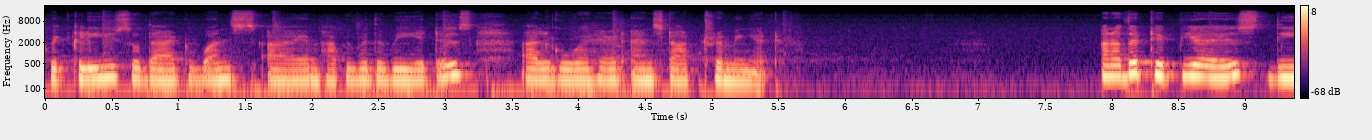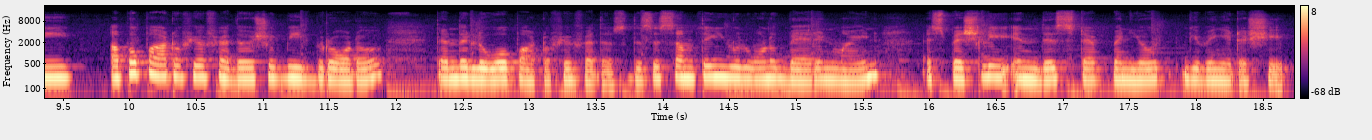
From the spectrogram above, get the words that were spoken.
quickly so that once I am happy with the way it is I'll go ahead and start trimming it. Another tip here is the upper part of your feather should be broader than the lower part of your feathers. This is something you will want to bear in mind, especially in this step when you're giving it a shape.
